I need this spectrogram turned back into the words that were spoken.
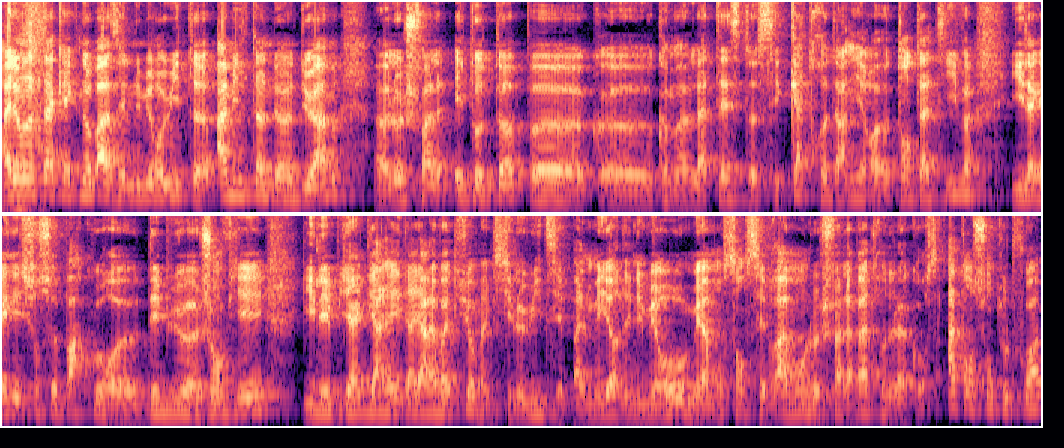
Allez, on attaque avec nos bases. Et le numéro 8, euh, Hamilton Duham. Euh, le cheval est au top, euh, comme l'attestent ses quatre dernières tentatives. Il a gagné sur ce parcours début janvier. Il est bien garé derrière la voiture, même si le 8, c'est pas le meilleur des numéros. Mais à mon sens, c'est vraiment le cheval à battre de la course. Attention toutefois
